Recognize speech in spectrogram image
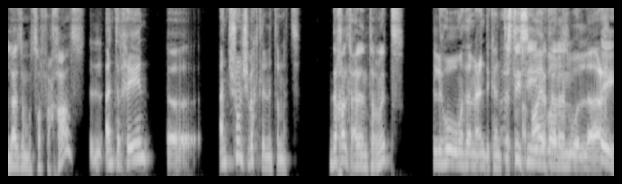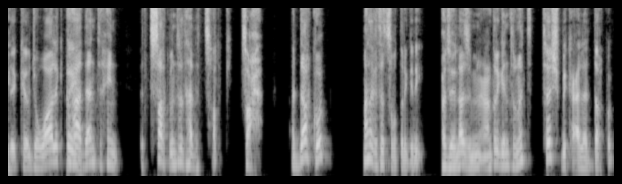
لازم متصفح خاص أنت الحين آه، أنت شلون شبكت للإنترنت؟ دخلت على الإنترنت اللي هو مثلا عندك أنت STC fiber مثلاً. ولا إي. عندك جوالك إي. هذا أنت الحين اتصالك بالإنترنت هذا اتصالك صح ال dark web ما تقدر تتصل بالطريقة دي أجل لازم عن طريق الإنترنت تشبك على ال dark web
